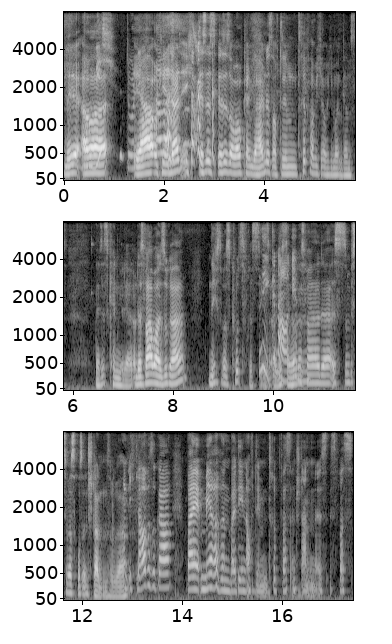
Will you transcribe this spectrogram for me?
Nee, du aber. nicht. Du nicht, Ja, okay, aber- nein, ich, es, ist, es ist aber auch kein Geheimnis. Auf dem Trip habe ich auch jemanden ganz Nettes kennengelernt. Und das war aber sogar nicht so was Kurzfristiges. Nee, genau, sondern das war, da ist so ein bisschen was draus entstanden sogar. Und ich glaube sogar bei mehreren, bei denen auf dem Trip was entstanden ist, ist was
